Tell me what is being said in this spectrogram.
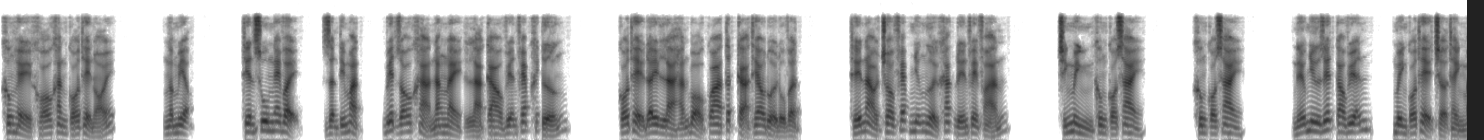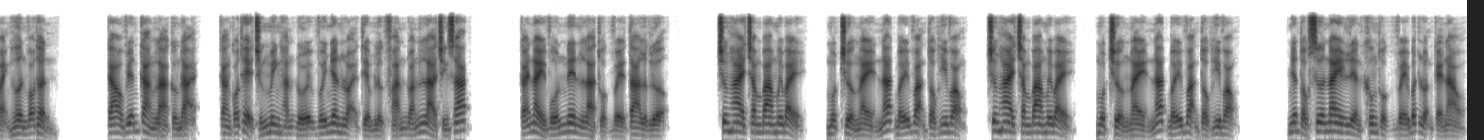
không hề khó khăn có thể nói. Ngâm miệng. Thiên su nghe vậy dẫn tí mặt, biết rõ khả năng này là cao viễn phép khích tướng. Có thể đây là hắn bỏ qua tất cả theo đuổi đồ vật. Thế nào cho phép những người khác đến phê phán? Chính mình không có sai. Không có sai. Nếu như giết cao viễn, mình có thể trở thành mạnh hơn võ thần. Cao viễn càng là cường đại, càng có thể chứng minh hắn đối với nhân loại tiềm lực phán đoán là chính xác. Cái này vốn nên là thuộc về ta lực lượng chương hai trăm ba mươi bảy, một trưởng này nát bấy vạn tộc hy vọng. Chương hai trăm ba mươi bảy, một trưởng này nát bấy vạn tộc hy vọng. Nhân tộc xưa nay liền không thuộc về bất luận kẻ nào,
